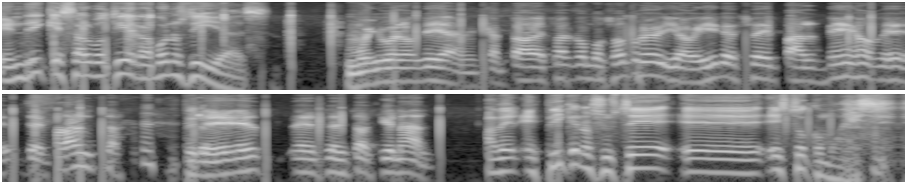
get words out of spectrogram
Enrique Salvotierra, buenos días. Muy buenos días, encantado de estar con vosotros y oír ese palmeo de, de plantas, que es, es sensacional. A ver, explíquenos usted eh, esto cómo es.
